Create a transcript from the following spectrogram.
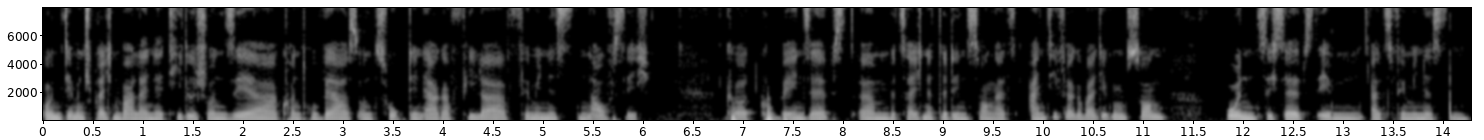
Und dementsprechend war allein der Titel schon sehr kontrovers und zog den Ärger vieler Feministen auf sich. Kurt Cobain selbst ähm, bezeichnete den Song als Anti-Vergewaltigungssong und sich selbst eben als Feministen.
